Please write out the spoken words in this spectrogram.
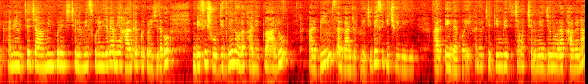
এখানে হচ্ছে চাউমিন করেছি, ছেলে মেয়ে স্কুলে নিয়ে যাবে। আমি হালকা করে করেছি। দেখো, বেশি সবজি দিলে না ওরা খায় না। একটু আলু আর বিনস আর গাজর দিয়েছি। বেশি কিছুই দিইনি। আর এই দেখো, এখানে হচ্ছে ডিম ভেজেছি। আমার ছেলে মেয়ের জন্য ওরা খাবে না।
